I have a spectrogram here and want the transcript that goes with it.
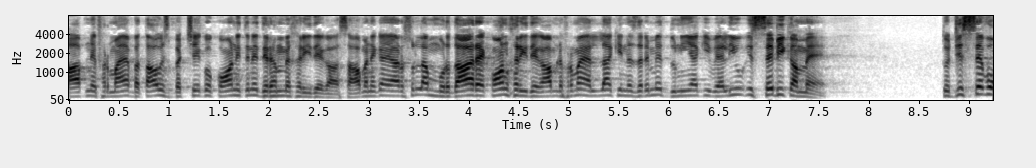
آپ نے فرمایا بتاؤ اس بچے کو کون اتنے درہم میں خریدے گا صاحب نے کہا رسول اللہ مردار ہے کون خریدے گا آپ نے فرمایا اللہ کی نظر میں دنیا کی ویلیو اس سے بھی کم ہے تو جس سے وہ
